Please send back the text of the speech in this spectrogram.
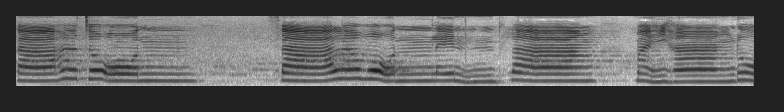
สาจนสารวนเล่นพลาง ไม่ห่างดู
